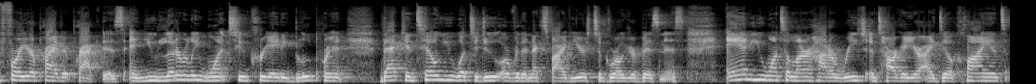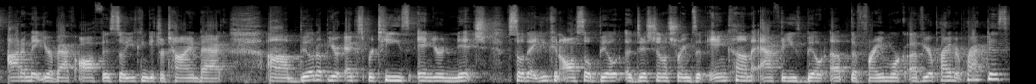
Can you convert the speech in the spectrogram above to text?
for your private practice and you literally want to create a blueprint that can tell you what to do over the next five years to grow your business. And you want to learn how to reach and target your ideal clients automate your back office so you can get your time back um, build up your expertise and your niche so that you can also build additional streams of income after you've built up the framework of your private practice.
